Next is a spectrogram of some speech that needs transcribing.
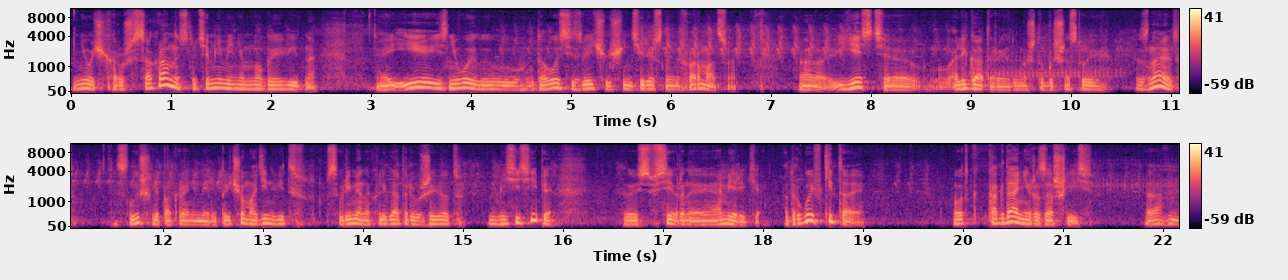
Не очень хорошая сохранность, но тем не менее многое видно. И из него удалось извлечь очень интересную информацию. Есть аллигаторы, я думаю, что большинство их знают, слышали, по крайней мере. Причем один вид современных аллигаторов живет в Миссисипи, то есть в Северной Америке, а другой в Китае. Вот когда они разошлись? Да? Mm-hmm.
